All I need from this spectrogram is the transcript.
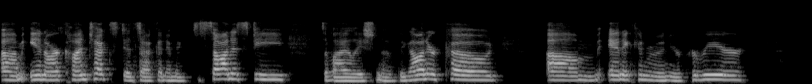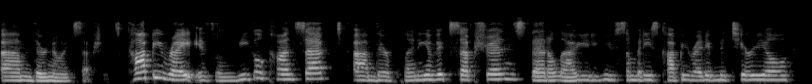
Um, in our context, it's academic dishonesty, it's a violation of the honor code, um, and it can ruin your career. Um, there are no exceptions. Copyright is a legal concept. Um, there are plenty of exceptions that allow you to use somebody's copyrighted material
